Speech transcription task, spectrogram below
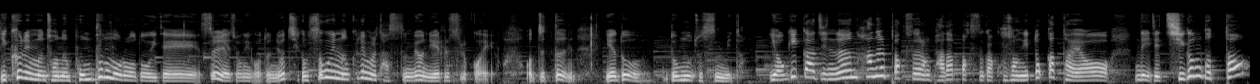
이 크림은 저는 본품으로도 이제 쓸 예정이거든요. 지금 쓰고 있는 크림을 다 쓰면 얘를 쓸 거예요. 어쨌든 얘도 너무 좋습니다. 여기까지는 하늘 박스랑 바다 박스가 구성이 똑같아요. 근데 이제 지금부터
